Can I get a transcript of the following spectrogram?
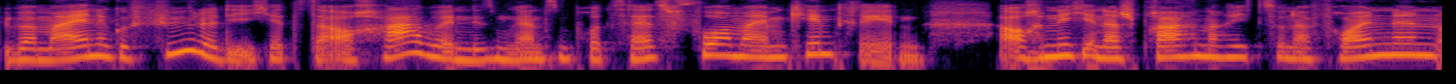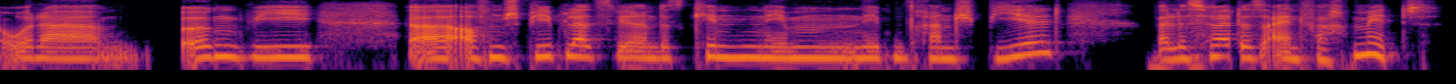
über meine Gefühle, die ich jetzt da auch habe in diesem ganzen Prozess, vor meinem Kind reden. Auch nicht in der Sprachnachricht zu einer Freundin oder irgendwie äh, auf dem Spielplatz, während das Kind neben, nebendran spielt, weil es mhm. hört es einfach mit.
